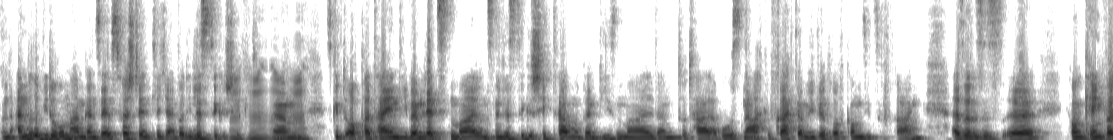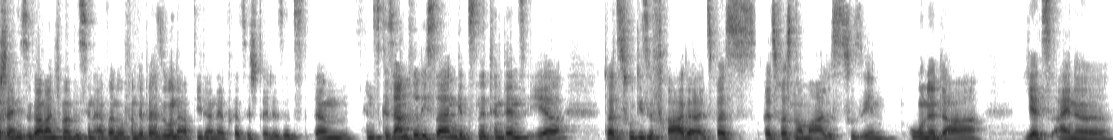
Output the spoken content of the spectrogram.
Und andere wiederum haben ganz selbstverständlich einfach die Liste geschickt. Mhm, ähm, mhm. es gibt auch Parteien, die beim letzten Mal uns eine Liste geschickt haben und beim diesem Mal dann total erbost nachgefragt haben, wie wir drauf kommen, sie zu fragen. Also das ist, äh, hängt wahrscheinlich sogar manchmal ein bisschen einfach nur von der Person ab, die da an der Pressestelle sitzt. Ähm, insgesamt würde ich sagen, gibt es eine Tendenz eher dazu, diese Frage als was, als was Normales zu sehen, ohne da jetzt eine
